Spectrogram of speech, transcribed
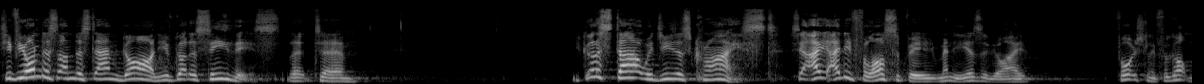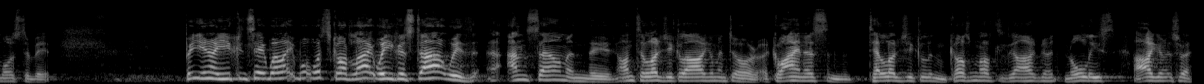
See, if you understand God, you've got to see this that um, you've got to start with Jesus Christ. See, I, I did philosophy many years ago. I fortunately forgot most of it. But you know, you can say, well, what's God like? Well, you could start with Anselm and the ontological argument, or Aquinas and the teleological and cosmological argument, and all these arguments for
